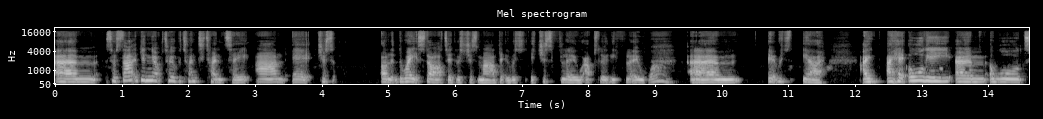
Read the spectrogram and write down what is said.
Um, so started in the October 2020, and it just on the way it started was just mad. It was it just flew, absolutely flew. Wow. Um, it was yeah. I, I hit all the um, awards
